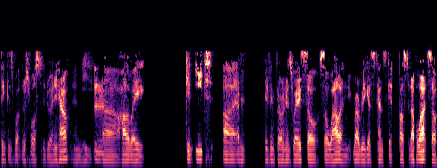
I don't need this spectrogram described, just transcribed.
think is what they're supposed to do anyhow. And he mm-hmm. uh, Holloway can eat uh, every anything thrown his way so so well, and Rodriguez tends to get busted up a lot. So,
